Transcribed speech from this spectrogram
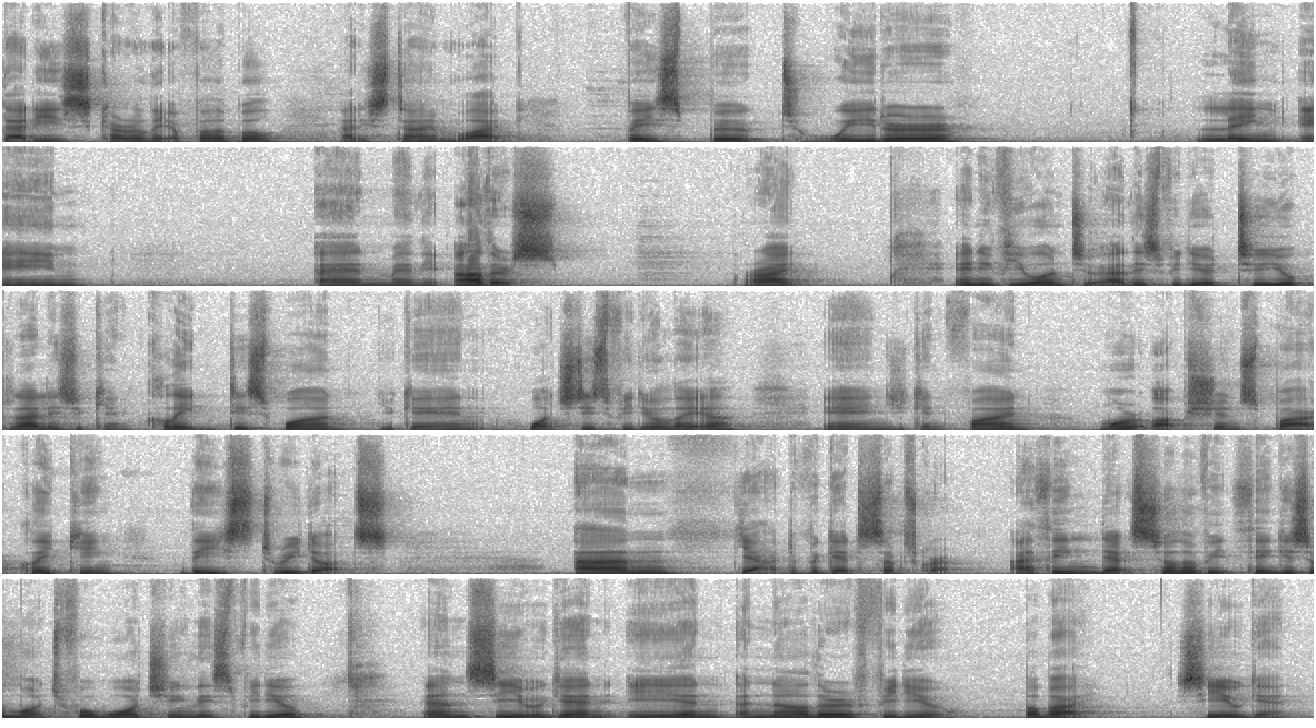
that is currently available at this time like Facebook, Twitter, LinkedIn and many others right? And if you want to add this video to your playlist you can click this one. You can watch this video later and you can find more options by clicking these three dots. And yeah don't forget to subscribe. I think that's all of it. Thank you so much for watching this video and see you again in another video. Bye bye see you again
